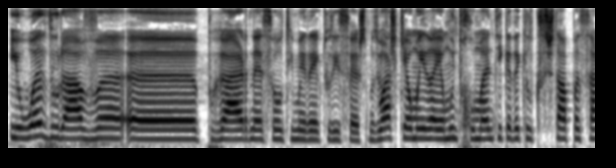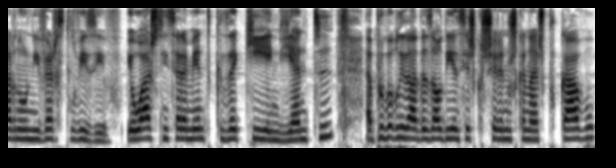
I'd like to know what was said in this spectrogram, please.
Eu adorava ah, pegar nessa última ideia que tu disseste, mas eu acho que é uma ideia muito romântica daquilo que se está a passar no universo televisivo. Eu acho sinceramente que daqui em diante a probabilidade das audiências crescerem nos canais por cabo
